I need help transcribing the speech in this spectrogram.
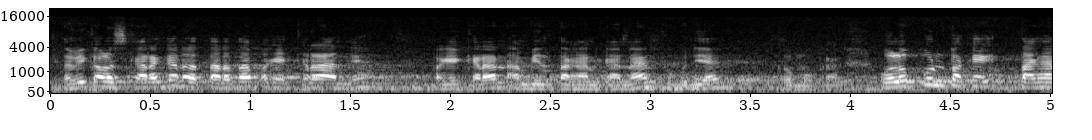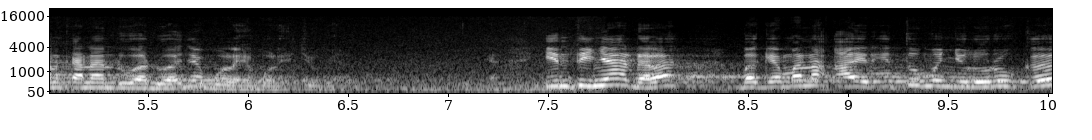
Tapi kalau sekarang kan rata-rata pakai keran ya, pakai keran ambil tangan kanan kemudian ke muka. Walaupun pakai tangan kanan dua-duanya boleh-boleh juga. Ya. Intinya adalah bagaimana air itu menyeluruh ke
